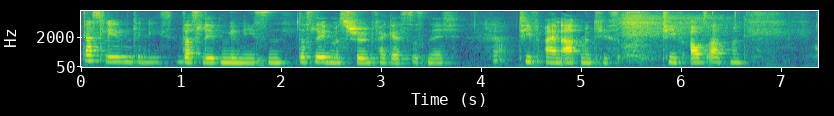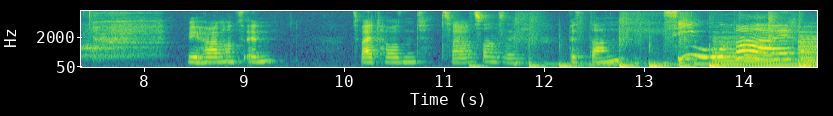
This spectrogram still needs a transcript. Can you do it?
Das Leben genießen. das Leben genießen. Das Leben ist schön, vergesst es nicht. Ja. Tief einatmen, tief, tief ausatmen. Wir hören uns in 2000. 22. Bis dann. See you! Bye.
